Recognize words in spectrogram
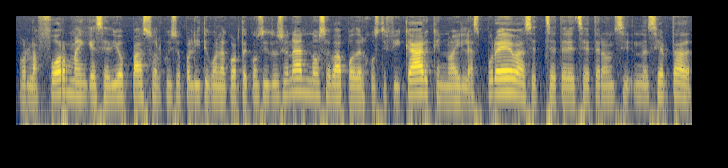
por la forma en que se dio paso al juicio político en la Corte Constitucional, no se va a poder justificar, que no hay las pruebas, etcétera, etcétera. Una cierta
